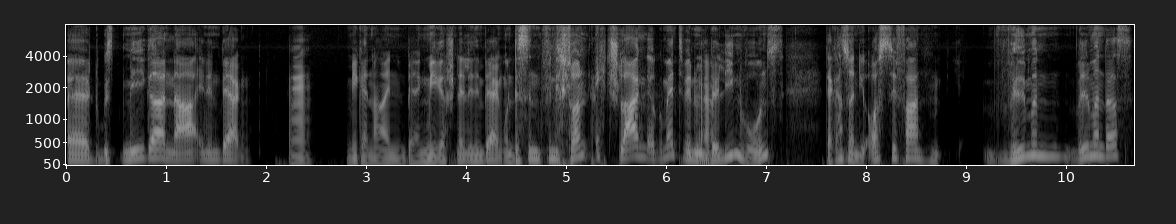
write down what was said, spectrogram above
äh, du bist mega nah in den Bergen. Mhm. Mega nah in den Bergen, mega schnell in den Bergen. Und das sind, finde ich, schon echt schlagende Argumente. Wenn du Ja. in Berlin wohnst, da kannst du an die Ostsee fahren. Hm, Will man, will man das?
